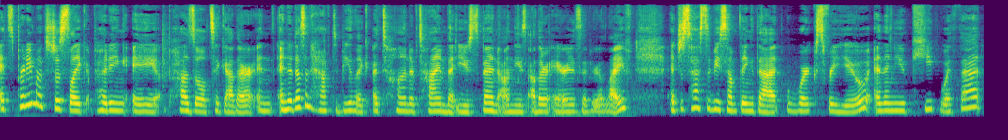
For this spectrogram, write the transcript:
it's pretty much just like putting a puzzle together. And, and it doesn't have to be like a ton of time that you spend on these other areas of your life. It just has to be something that works for you. And then you keep with that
